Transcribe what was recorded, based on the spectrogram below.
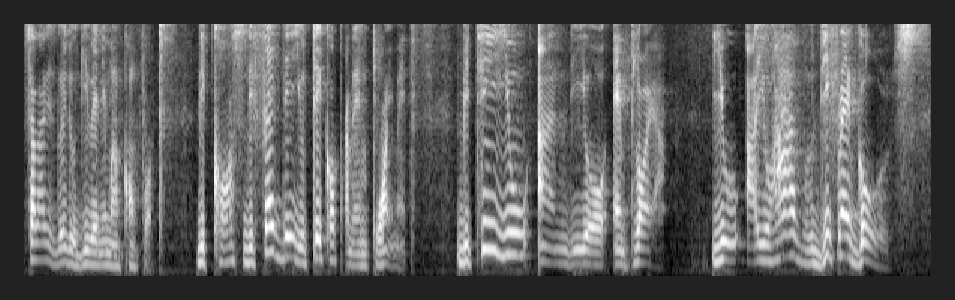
salary is going to give any man comfort. Because the first day you take up an employment, between you and your employer, you, are, you have different goals.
